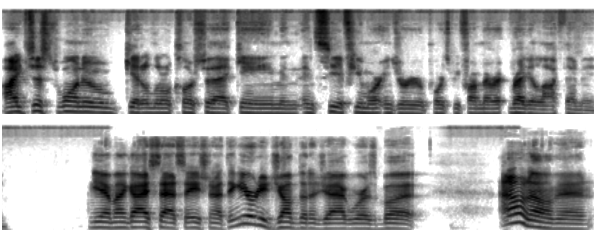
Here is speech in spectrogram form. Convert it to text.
I just want to get a little closer to that game and, and see a few more injury reports before I'm ready to lock them in. Yeah, my guy Station. I think he already jumped on the Jaguars, but I don't know, man.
